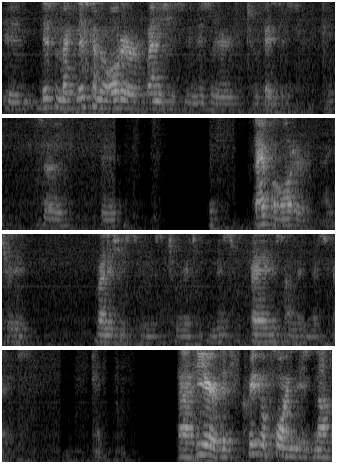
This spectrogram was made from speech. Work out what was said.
this, this kind of order vanishes in these uh, two phases. Okay? So the, the dipole order actually vanishes in these two regions, in this phase and in this phase. Okay. Uh, here, the critical point is not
